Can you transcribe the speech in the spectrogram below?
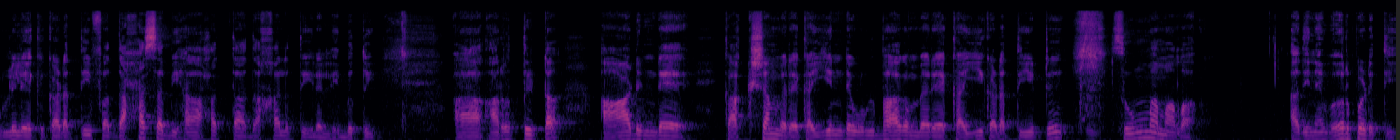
ഉള്ളിലേക്ക് കടത്തി ഫദഹസ ബിഹ ഹത്ത ദഹലത്തില ലിബത്തി ആ അറുത്തിട്ട ആടിന്റെ കക്ഷം വരെ കയ്യിന്റെ ഉൾഭാഗം വരെ കൈ കടത്തിയിട്ട് സുമ്മമല അതിനെ വേർപ്പെടുത്തി.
